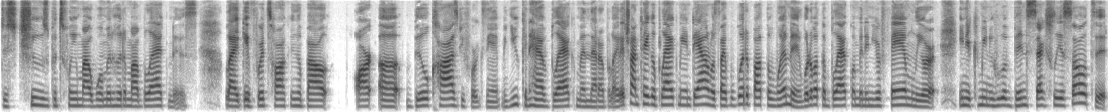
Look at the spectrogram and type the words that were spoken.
just choose between my womanhood and my blackness. Like if we're talking about art uh Bill Cosby, for example, you can have black men that are like they're trying to take a black man down. It's like, but what about the women? What about the black women in your family or in your community who have been sexually assaulted?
